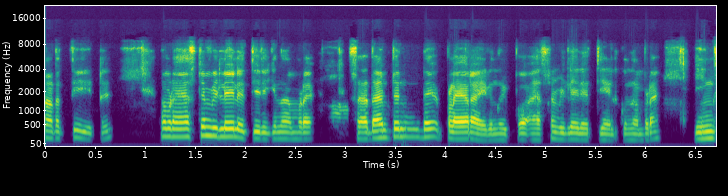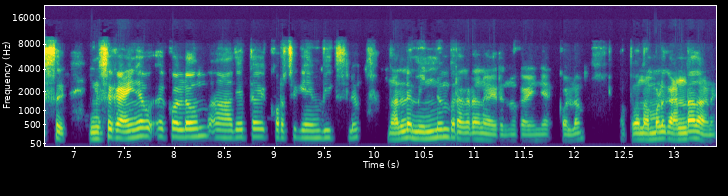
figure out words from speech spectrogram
നടത്തിയിട്ട് നമ്മുടെ ആസ്റ്റൺ വില്ലയിൽ എത്തിയിരിക്കുന്ന നമ്മുടെ സദാംപ്ടന്റെ പ്ലെയർ ആയിരുന്നു ഇപ്പോൾ ആസ്റ്റൺ വില്ലയിൽ എത്തി നിൽക്കുന്ന നമ്മുടെ ഇങ്സ് ഇങ്സ് കഴിഞ്ഞ കൊല്ലവും ആദ്യത്തെ കുറച്ച് ഗെയിം വീക്സിലും നല്ല മിന്നും പ്രകടനമായിരുന്നു കഴിഞ്ഞ കൊല്ലം. അപ്പോൾ നമ്മൾ കണ്ടതാണ്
